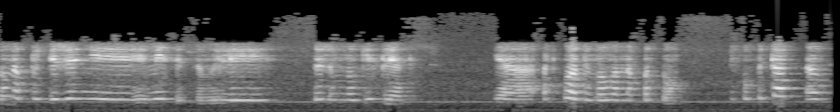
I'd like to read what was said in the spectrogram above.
что на протяжении месяцев или даже многих лет я откладывала на потом. И попытаться,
